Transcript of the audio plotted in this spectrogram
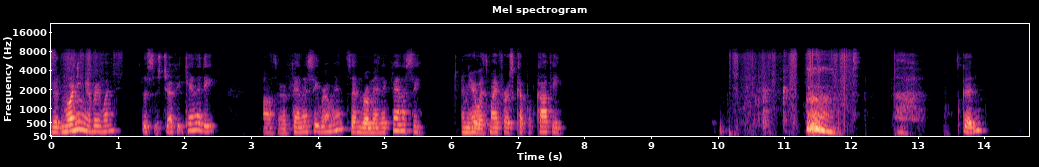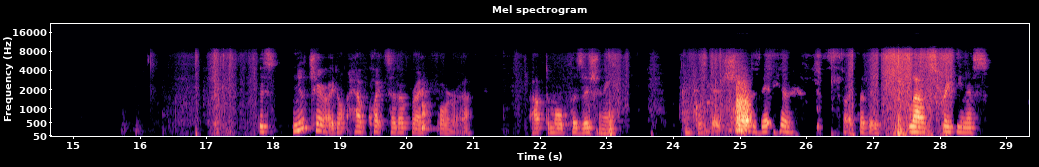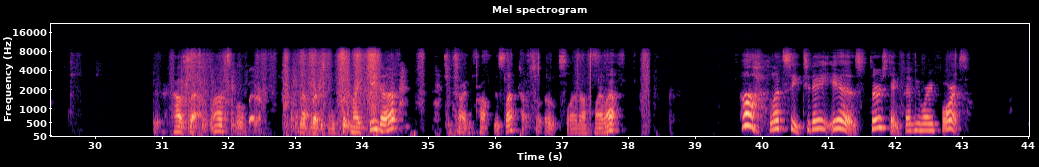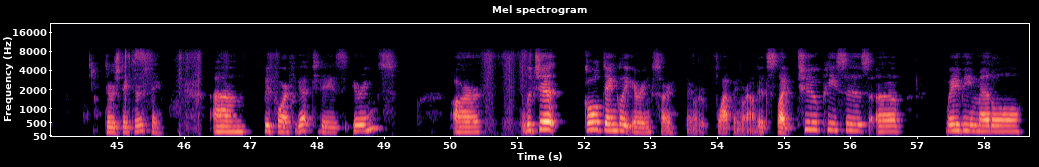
Good morning, everyone. This is Jeffe Kennedy, author of Fantasy Romance and Romantic Fantasy. I'm here with my first cup of coffee. it's good. This new chair I don't have quite set up right for uh, optimal positioning. I'm going to shift a bit here. Sorry for the loud scrapiness. How's that? Well, that's a little better. That lets me put my feet up to try to prop this laptop so it doesn't slide off my lap. Ah, let's see. Today is Thursday, February 4th. Thursday, Thursday. Um, before I forget, today's earrings are legit gold dangly earrings. Sorry, they were flapping around. It's like two pieces of wavy metal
